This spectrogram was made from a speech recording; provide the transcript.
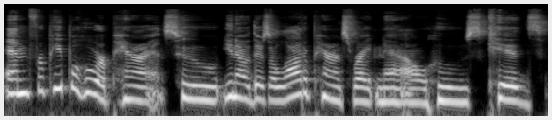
And for people who are parents who, you know, there's a lot of parents right now whose kids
